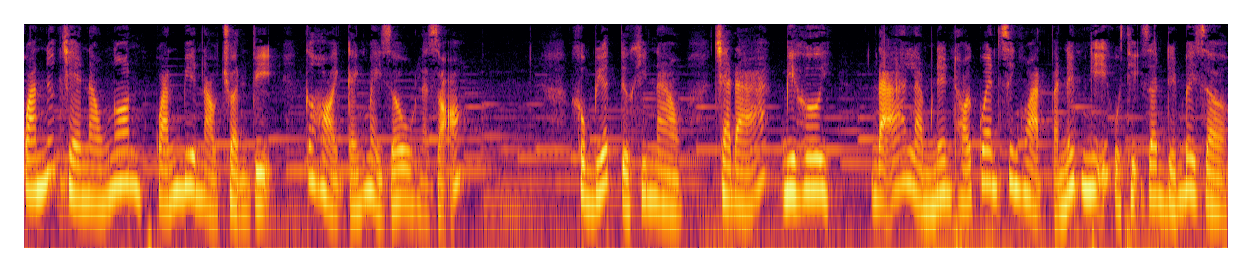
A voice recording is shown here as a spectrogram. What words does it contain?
quán nước chè nào ngon, quán bia nào chuẩn vị, cứ hỏi cánh mày dâu là rõ. Không biết từ khi nào, trà đá, bia hơi đã làm nên thói quen sinh hoạt và nếp nghĩ của thị dân đến bây giờ.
